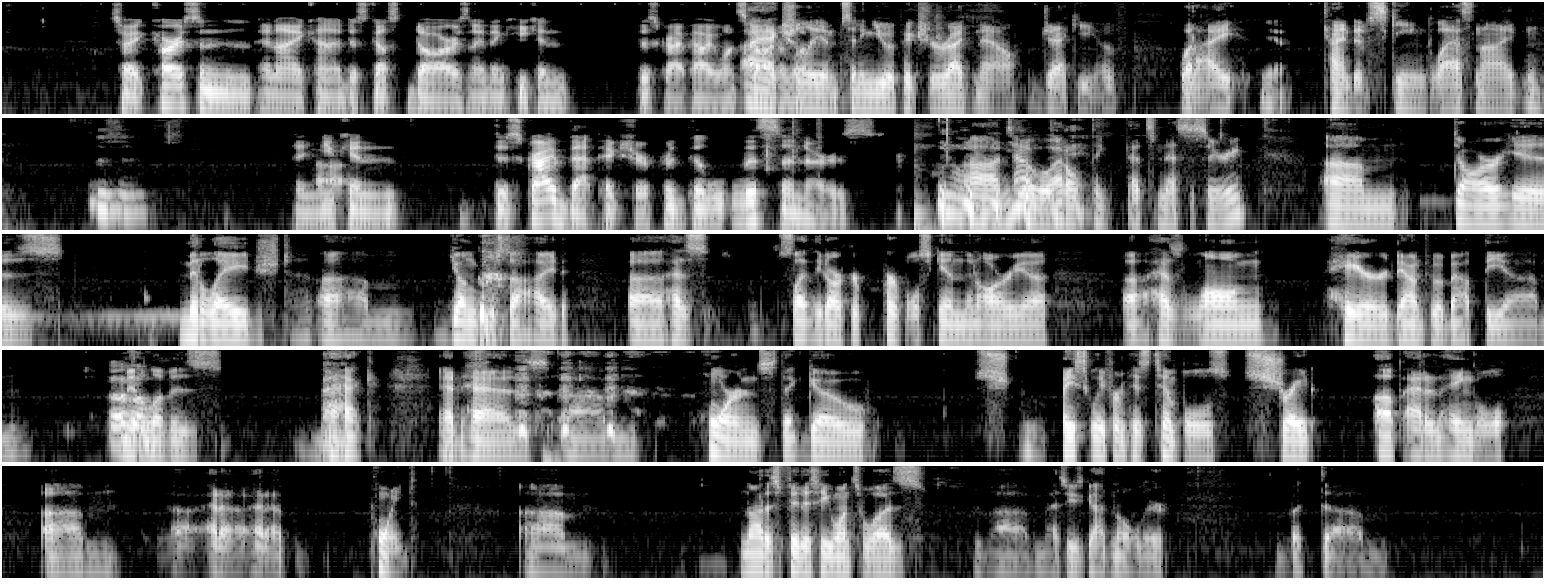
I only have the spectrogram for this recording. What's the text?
Sorry, Carson and I kind of discussed Dars, and I think he can describe how he wants. I Dar to actually look. am sending you a picture right now, Jackie, of what I Yeah. kind of schemed last night. Mm-hmm. and you Uh, can describe that picture for the listeners. Uh, no, I don't think that's necessary. Um, Dar is middle aged, um, younger side, uh, has slightly darker purple skin than Aria, uh, has long hair down to about the um, Oh. middle of his back, and has um, horns that go sh- basically from his temples straight up at an angle, um, uh, at a at a point. Um, not as fit as he once was, um, as he's gotten older, but um,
